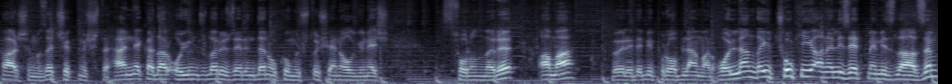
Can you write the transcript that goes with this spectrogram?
karşımıza çıkmıştı. Her ne kadar oyuncular üzerinden okumuştu Şenol Güneş sorunları ama böyle de bir problem var. Hollanda'yı çok iyi analiz etmemiz lazım.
